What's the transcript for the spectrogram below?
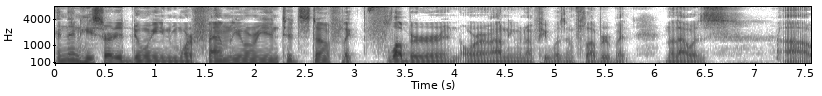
And then he started doing more family oriented stuff like Flubber and or I don't even know if he wasn't Flubber, but no, that was uh,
